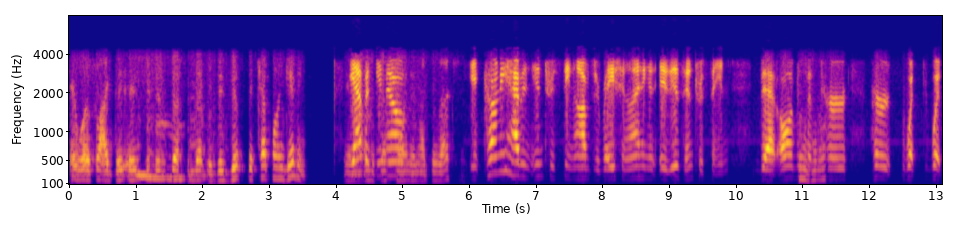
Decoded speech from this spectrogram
it was like it, it, it was just the, the gift that kept on giving. You Yeah, know, but you just know- going in that direction. Yeah, Connie had an interesting observation, and I think it, it is interesting that all of a sudden Mhm. her her what what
